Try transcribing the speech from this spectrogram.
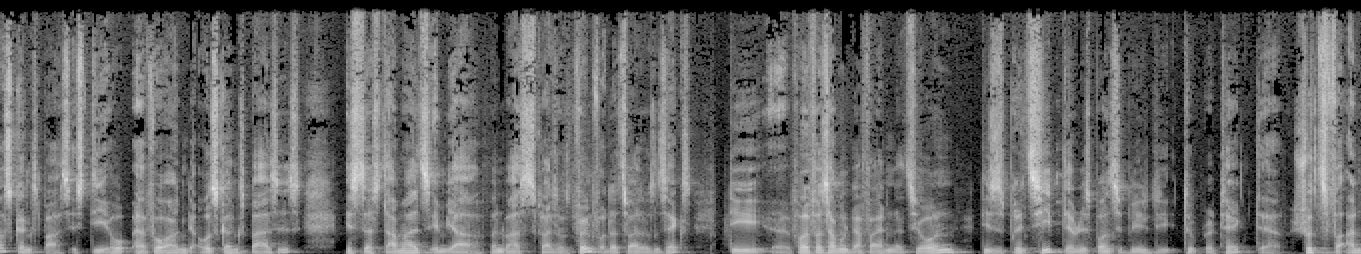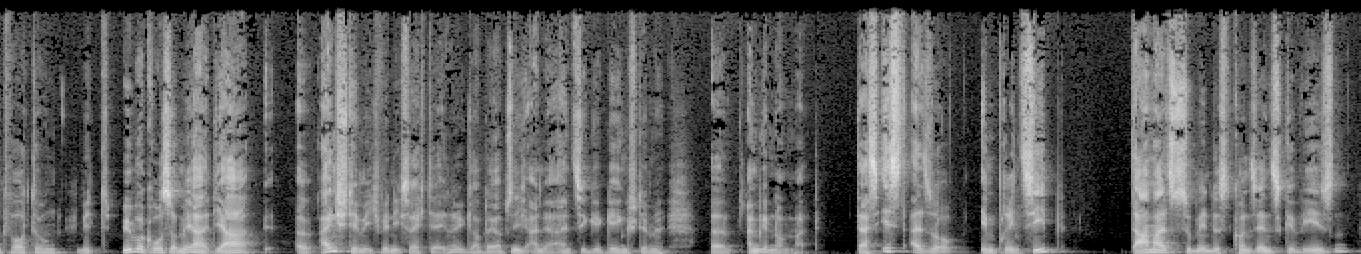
Ausgangsbasis. Die hervorragende Ausgangsbasis ist, dass damals im Jahr, wann war es, 2005 oder 2006, die äh, Vollversammlung der Vereinten Nationen dieses Prinzip der Responsibility to Protect, der Schutzverantwortung mit übergroßer Mehrheit, ja, äh, einstimmig, wenn ich es recht erinnere, ich glaube, da gab es nicht eine einzige Gegenstimme, äh, angenommen hat. Das ist also im Prinzip damals zumindest Konsens gewesen.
